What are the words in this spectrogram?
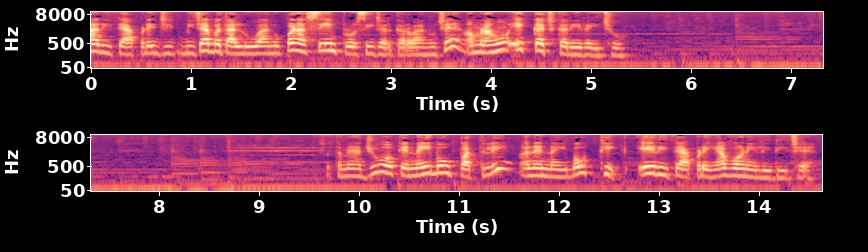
આ રીતે આપણે બીજા બધા લુવાનું પણ આ સેમ પ્રોસીજર કરવાનું છે. હમણાં હું એક જ કરી રહી છું. તમે આ જુઓ કે નહીં બહુ પતલી અને નહીં બહુ થીક. એ રીતે આપણે અહીંયા વણી લીધી છે.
